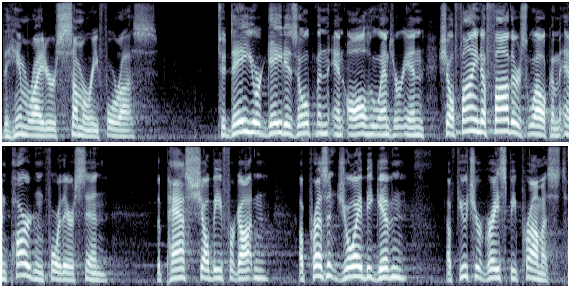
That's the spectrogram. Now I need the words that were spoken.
the hymn writer's summary for us. Today your gate is open, and all who enter in shall find a Father's welcome and pardon for their sin. The past shall be forgotten, a present joy be given, a future grace be promised,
